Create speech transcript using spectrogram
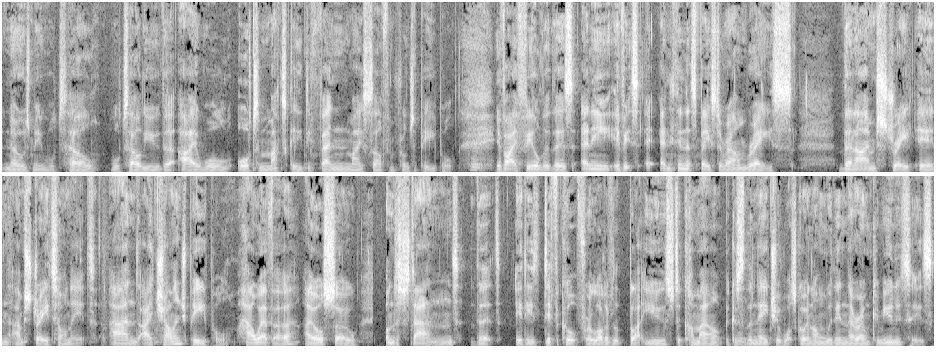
knows me will tell will tell you that I will automatically defend myself in front of people. Mm. If I feel that there's any if it's anything that's based around race, then I'm straight in, I'm straight on it, and I challenge people. However, I also understand that it is difficult for a lot of black youths to come out because of the nature of what's going on within their own communities.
